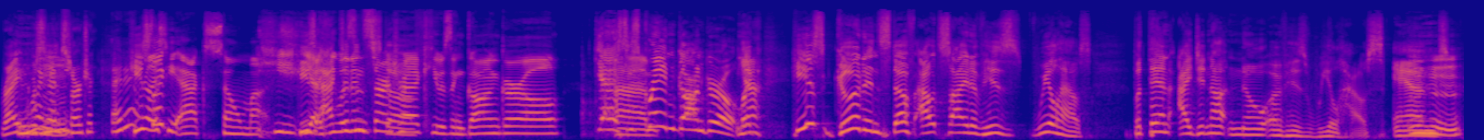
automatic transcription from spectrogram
right? Was he in Star Trek? I didn't He's realize like, he acts so much. He, He's yeah, he acted was in in Star stuff. Trek. He was in Gone Girl. yes, he's um, great in Gone Girl. Like yeah. He's good in stuff outside of his wheelhouse. But then I did not know of his wheelhouse. And Mhm.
